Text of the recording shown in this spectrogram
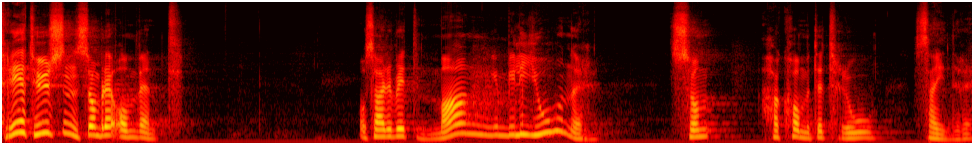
3000 som ble omvendt. Og så er det blitt mange millioner som har kommet til tro seinere.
